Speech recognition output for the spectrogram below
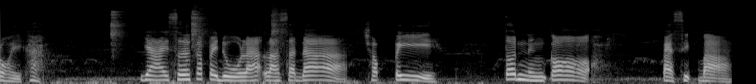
ร่อยค่ะ ยายเซิร์ชก็ไปดูแล้ว Lazada s h o p e e ต้นหนึ่งก็ 80 บาท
